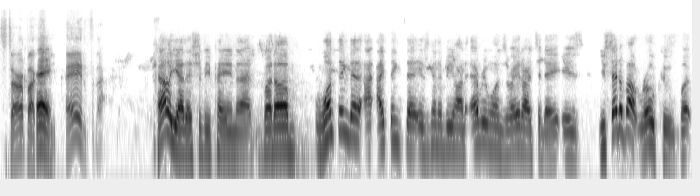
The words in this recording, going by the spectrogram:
Starbucks Hey. should paying for that. Hell yeah, they should be paying that. But um, one thing that I, I think that is going to be on everyone's radar today is you said about Roku, but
